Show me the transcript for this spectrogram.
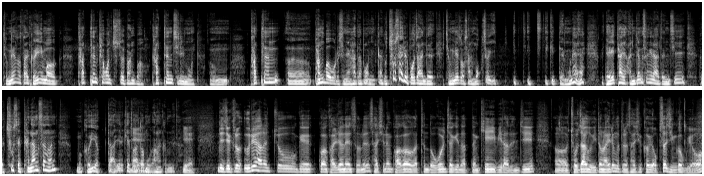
정례 조사 거의 뭐 같은 표본 추출 방법, 같은 질문, 음 같은 어 방법으로 진행하다 보니까 그 추세를 보자 하는데 정례 조사는 목적이 있- 있기 때문에 그 데이터의 안정성이라든지 그 추세 편향성은 뭐 거의 없다 이렇게 봐도 예. 무방할 겁니다. 예. 근데 이제 그런 의뢰하는 쪽과 관련해서는 사실은 과거와 같은 노골적인 어떤 개입이라든지 어 조작 의도나 이런 것들은 사실 거의 없어진 거고요.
